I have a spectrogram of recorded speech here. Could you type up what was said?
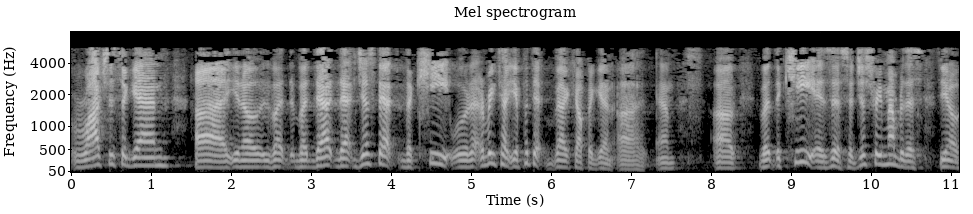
watch this again. Uh, you know, but but that that just that the key. Every time you put that back up again, uh, uh, but the key is this. So just remember this. You know,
